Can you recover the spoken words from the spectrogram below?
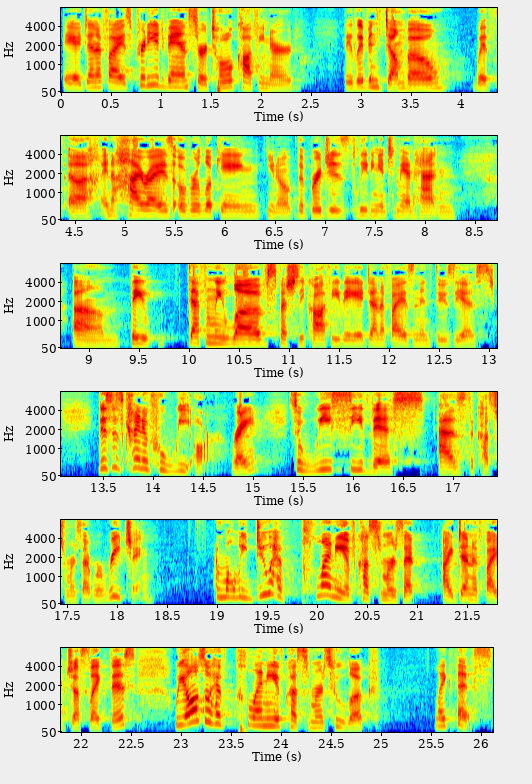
They identify as pretty advanced or a total coffee nerd. They live in Dumbo with uh, in a high rise overlooking, you know, the bridges leading into Manhattan. Um, they definitely love specialty coffee. They identify as an enthusiast. This is kind of who we are, right? So we see this as the customers that we're reaching. And while we do have plenty of customers that identify just like this, we also have plenty of customers who look like this,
